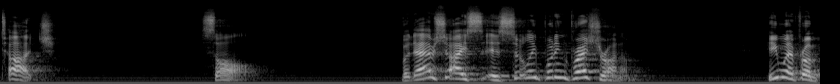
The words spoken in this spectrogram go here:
touch Saul. But Abishai is certainly putting pressure on him. He went from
